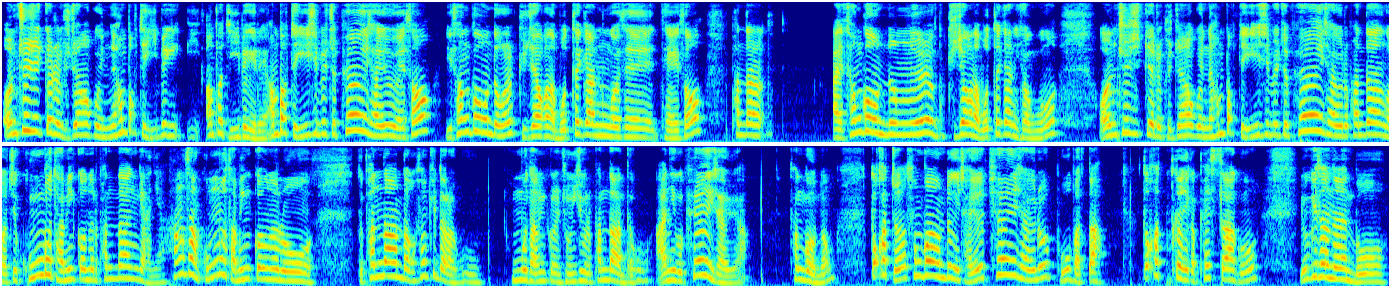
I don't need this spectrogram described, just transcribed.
언출직결을 규정하고 있는 헌법제 200, 이- 헌법제 200이래. 헌법제 21조 표현의 자유에서 이 선거운동을 규제하거나 못하게 하는 것에 대해서 판단, 아니, 선거운동을 규제하거나 못하게 하는 경우, 언출직결을 규정하고 있는 헌법 제 21조 표현의 자유로 판단하는 거지, 공무담임권으로 판단하는 게 아니야. 항상 공무담임권으로 그 판단한다고 속이더라고. 공무담임권을 중심으로 판단한다고. 아니고 표현의 자유야. 선거운동. 똑같죠? 선거운동의 자유, 표현의 자유로 보호받다. 똑같은 거니까 패스하고. 여기서는 뭐,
